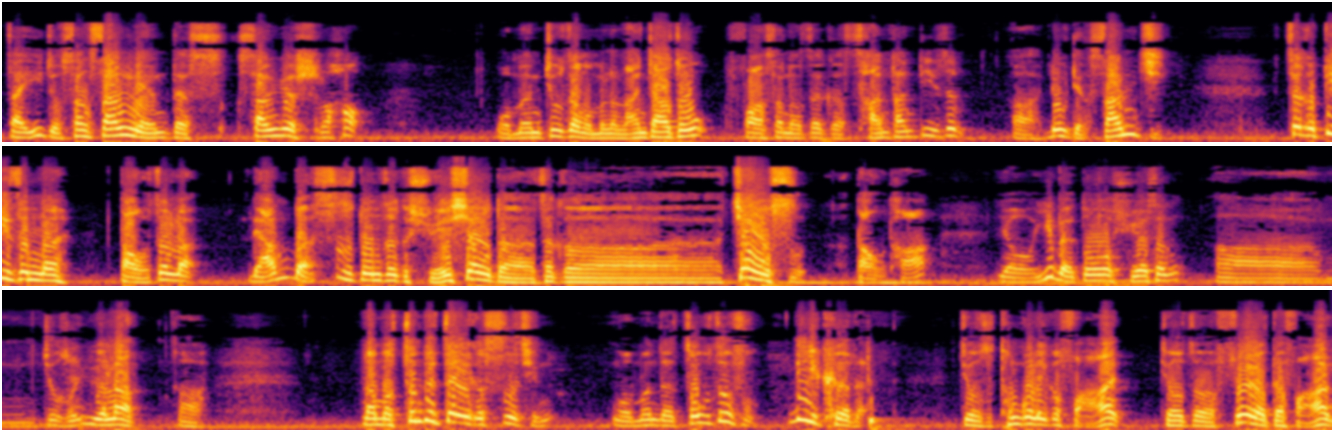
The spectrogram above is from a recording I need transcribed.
在一九三三年的十三月十号，我们就在我们的南加州发生了这个长滩地震啊，六点三级。这个地震呢，导致了两百四十吨这个学校的这个教室倒塌，有一百多学生啊，就是遇难啊。那么针对这一个事情。我们的州政府立刻的，就是通过了一个法案，叫做菲尔德法案，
